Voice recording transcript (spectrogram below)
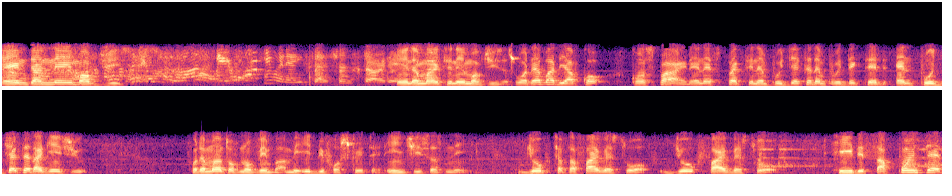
In the name of Jesus. In the mighty name of Jesus. Whatever they have co- conspired and expected and projected and predicted and projected against you for the month of November, may it be frustrated in Jesus' name. Job chapter 5, verse 12. Job 5, verse 12. He disappointed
